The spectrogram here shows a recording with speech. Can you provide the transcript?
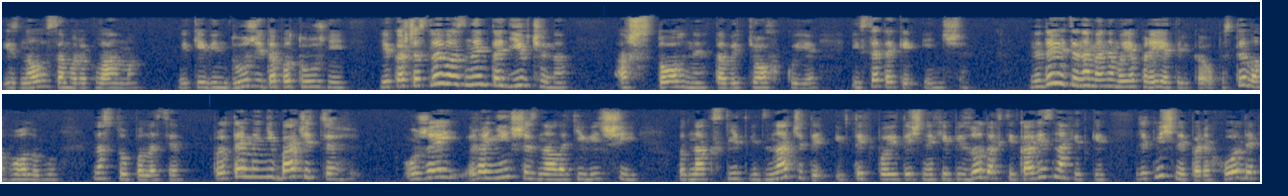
і знову самореклама, який він дужий та потужний, яка щаслива з ним та дівчина, аж стогне та витьохкує, і все таке інше. Не дивиться на мене моя приятелька, опустила голову, наступилася. Проте мені бачиться, уже й раніше знала ті вірші, однак слід відзначити і в тих поетичних епізодах цікаві знахідки, ритмічні переходи,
